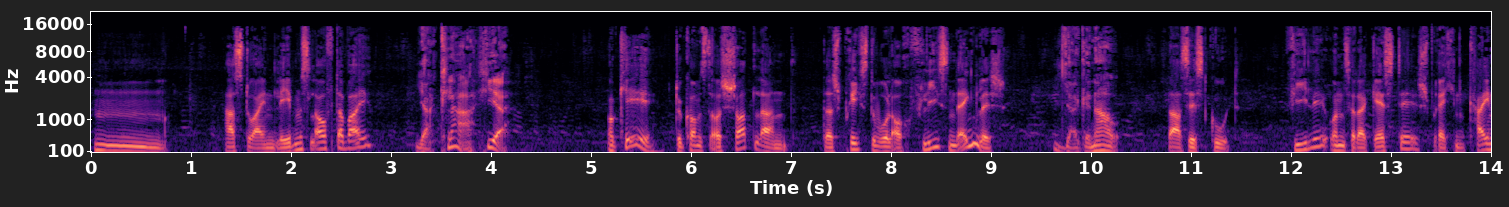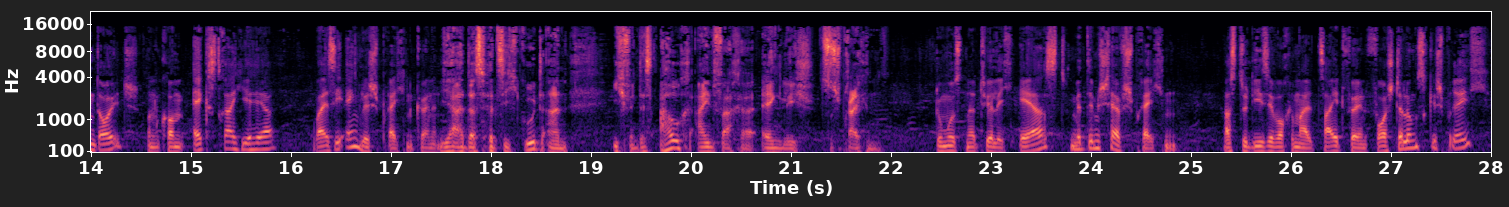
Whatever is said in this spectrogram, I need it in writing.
Hm, hast du einen Lebenslauf dabei? Ja, klar, hier. Okay, du kommst aus Schottland. Da sprichst du wohl auch fließend Englisch. Ja, genau. Das ist gut. Viele unserer Gäste sprechen kein Deutsch und kommen extra hierher, weil sie Englisch sprechen können. Ja, das hört sich gut an. Ich finde es auch einfacher, Englisch zu sprechen. Du musst natürlich erst mit dem Chef sprechen. Hast du diese Woche mal Zeit für ein Vorstellungsgespräch?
